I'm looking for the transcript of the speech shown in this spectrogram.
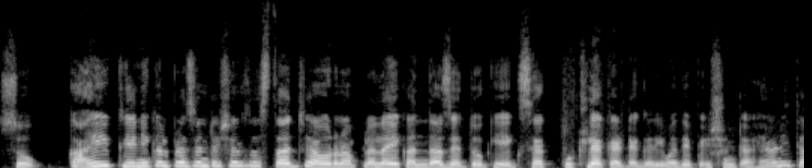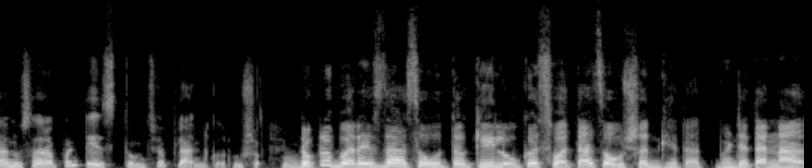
सो काही क्लिनिकल प्रेझेंटेशन्स असतात ज्यावरून आपल्याला एक अंदाज येतो की एक्झॅक्ट कुठल्या कॅटेगरीमध्ये पेशंट आहे आणि त्यानुसार आपण टेस्ट तुमचे प्लॅन करू शकतो. डॉक्टर बरेचदा असं होतं की लोक स्वतःच औषध घेतात. म्हणजे त्यांना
